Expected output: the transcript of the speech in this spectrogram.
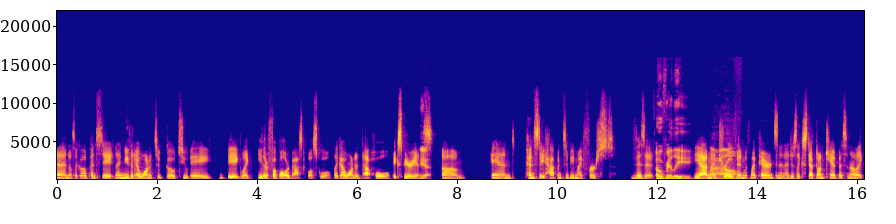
And I was like, oh, Penn State. And I knew that I wanted to go to a big, like either football or basketball school. Like I wanted that whole experience. Um, and Penn State happened to be my first visit. Oh, really? Yeah. And I drove in with my parents and then I just like stepped on campus and I like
